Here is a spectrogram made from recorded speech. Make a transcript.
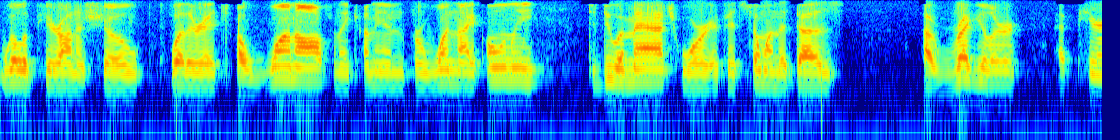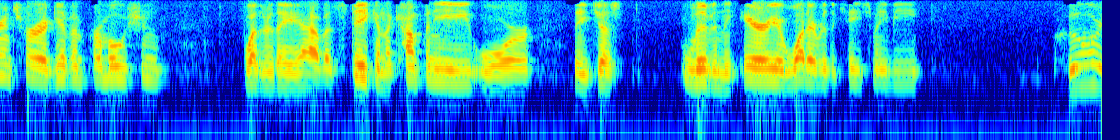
will appear on a show, whether it's a one-off and they come in for one night only to do a match, or if it's someone that does a regular appearance for a given promotion, whether they have a stake in the company or they just live in the area, whatever the case may be who are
